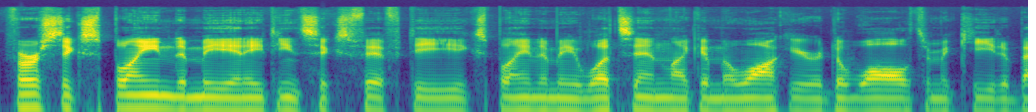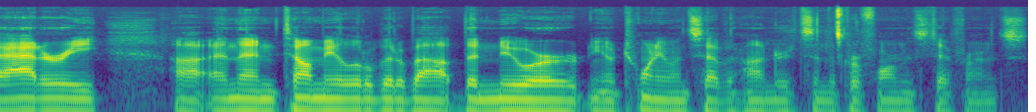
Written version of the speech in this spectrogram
first explain to me an 18650. Explain to me what's in like a Milwaukee or DeWalt or Makita battery, uh, and then tell me a little bit about the newer you know 21700s and the performance difference.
